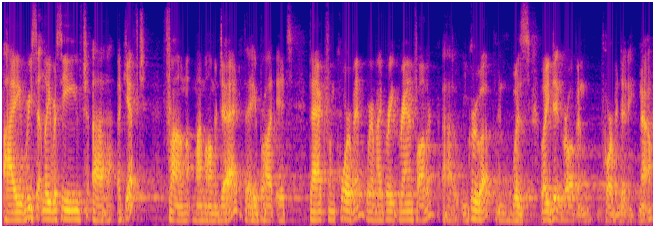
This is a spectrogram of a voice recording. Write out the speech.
I recently received uh, a gift from my mom and dad. They brought it back from Corbin, where my great grandfather uh, grew up and was, well, he didn't grow up in Corbin, did he? No.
